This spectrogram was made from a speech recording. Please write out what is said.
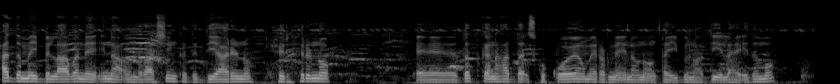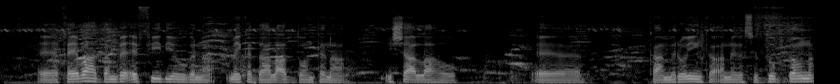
hadda may bilaabanaya inaa un raashinka diyaarino xirxirno dadkana hadda isku kooyan may rabna inaanu qaybino haddii ilaahay idamo qeybaha dambe ee fideogana may ka daalacad doontana insha allahu kaamerooyinka annaga suduub doona.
